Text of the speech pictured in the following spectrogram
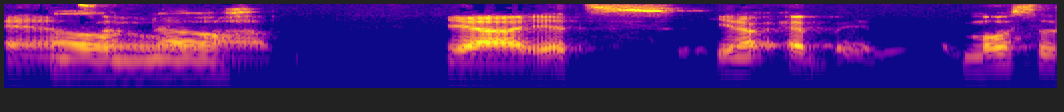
And oh so, no. Uh, yeah, it's you know most of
